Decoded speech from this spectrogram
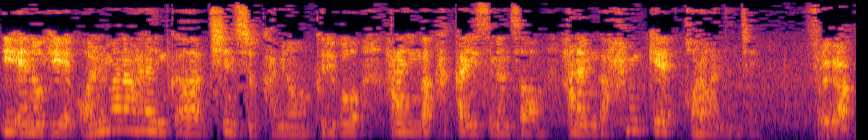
이 에녹이 얼마나 하나님과 친숙하며 그리고 하나님과 가까이 있으면서 하나님과 함께 걸어갔는지 それが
